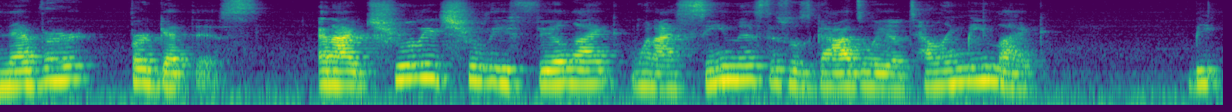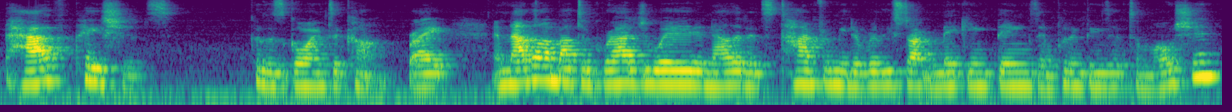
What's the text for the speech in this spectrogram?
never forget this. And I truly, truly feel like when I seen this, this was God's way of telling me, like, be have patience because it's going to come, right? And now that I'm about to graduate and now that it's time for me to really start making things and putting things into motion,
